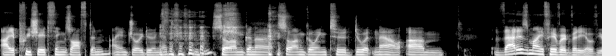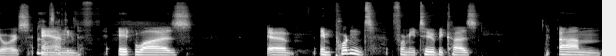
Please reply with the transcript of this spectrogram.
i appreciate things often i enjoy doing it so i'm gonna so i'm going to do it now um that is my favorite video of yours thank you. and it was uh, important for me too because um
